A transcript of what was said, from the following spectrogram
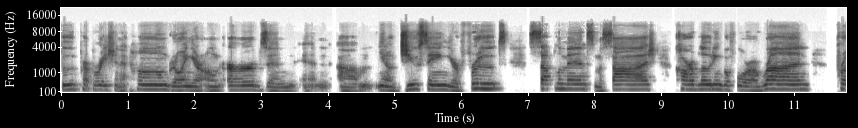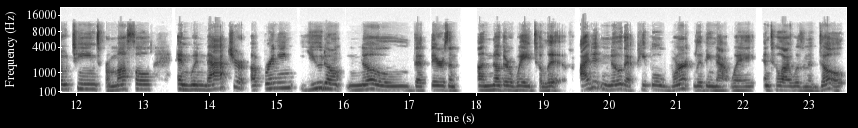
food preparation at home, growing your own herbs and and um, you know juicing your fruits, supplements, massage, carb loading before a run, proteins for muscle. And when that's your upbringing, you don't know that there's an another way to live. I didn't know that people weren't living that way until I was an adult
